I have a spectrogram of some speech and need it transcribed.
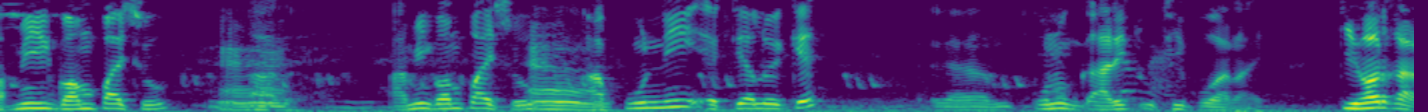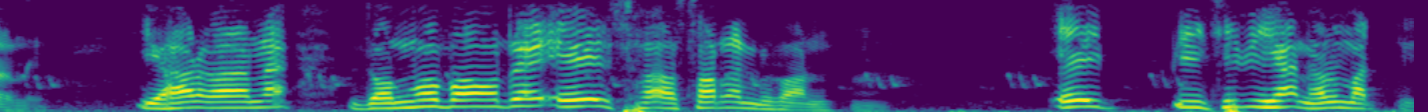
আমি গম পাইছোঁ আমি গম পাইছোঁ আপুনি এতিয়ালৈকে কোনো গাড়ীত উঠি পোৱা নাই। কিহৰ কাৰণে? ইয়াৰ কাৰণে জন্ম পাওঁতে এই চৰাণ এই পৃথিৱীখন হ'ল মাতৃ।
